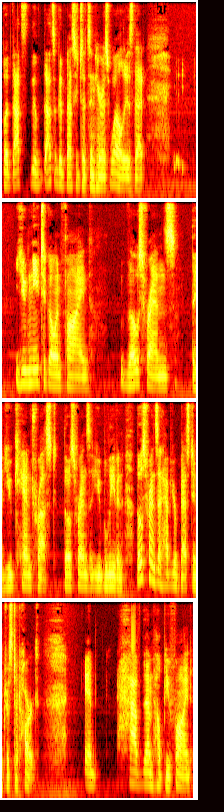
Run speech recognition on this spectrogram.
but that's the that's a good message that's in here as well is that you need to go and find those friends that you can trust, those friends that you believe in, those friends that have your best interest at heart, and have them help you find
